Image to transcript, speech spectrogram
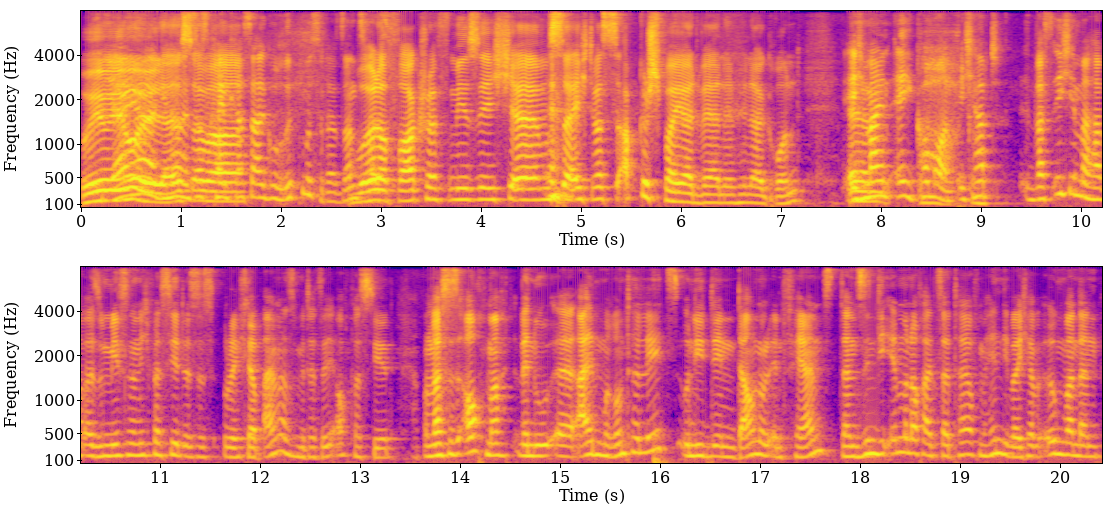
uiuiui, ja, ja, genau, das es ist ist kein aber krasser Algorithmus oder sonst World was. of Warcraft mäßig, äh, muss da echt was abgespeichert werden im Hintergrund. Ich Ähm, meine, ey, come on, oh ich hab, was ich immer habe, also mir ist noch nicht passiert, ist es, oder ich glaube einmal ist es mir tatsächlich auch passiert. Und was es auch macht, wenn du äh, Alben runterlädst und die den Download entfernst, dann sind die immer noch als Datei auf dem Handy, weil ich habe irgendwann dann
